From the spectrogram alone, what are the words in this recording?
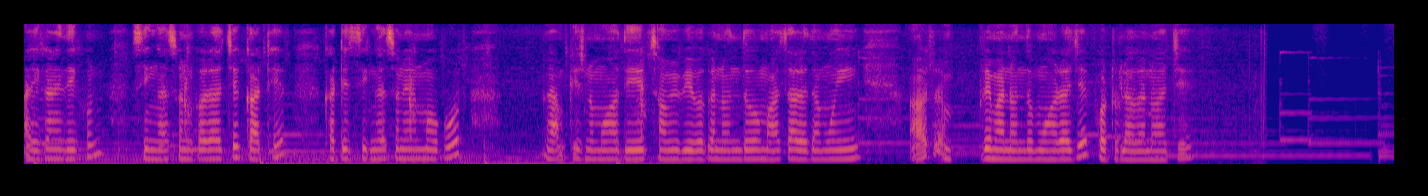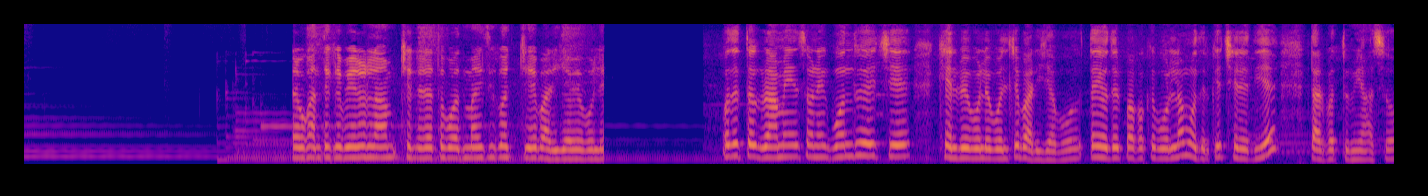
আর এখানে দেখুন সিংহাসন করা আছে কাঠের। কাঠের সিংহাসনের ওপর রামকৃষ্ণ মহাদেব, স্বামী বিবেকানন্দ, মা শারদাময়ী আর প্রেমানন্দ মহারাজের ফটো লাগানো আছে। ওখান থেকে বেরোলাম ছেলেরা তো বদমাইশি করছে বাড়ি যাবে বলে। ওদের তো গ্রামে এসে অনেক বন্ধু হয়েছে খেলবে বলে বলছে বাড়ি যাব। তাই ওদের পাপাকে বললাম ওদেরকে ছেড়ে দিয়ে তারপর তুমি আসো।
